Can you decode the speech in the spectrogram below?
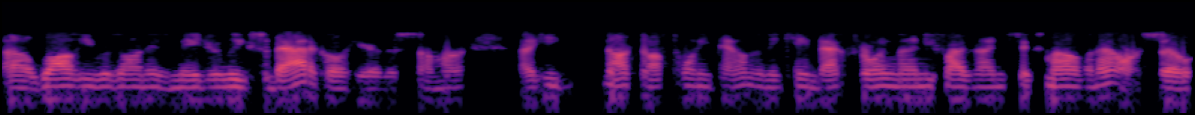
uh while he was on his major league sabbatical here this summer uh, he knocked off 20 pounds and he came back throwing 95, 96 miles an hour. So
